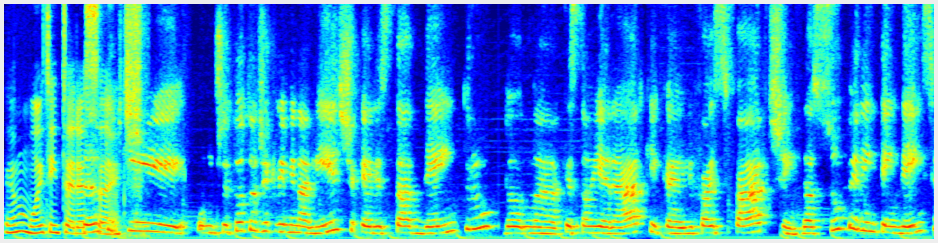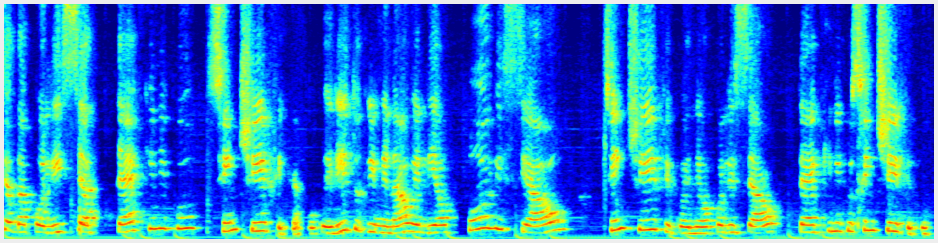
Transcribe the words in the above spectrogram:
É muito interessante. Tanto que o Instituto de Criminalística ele está dentro do, na questão hierárquica, ele faz parte da superintendência da polícia técnico-científica. O perito criminal ele é o policial científico, ele é o policial técnico-científico.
